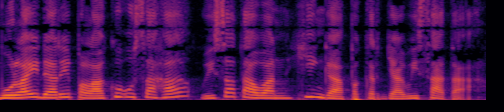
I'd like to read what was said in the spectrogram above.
mulai dari pelaku usaha, wisatawan, hingga pekerja wisata.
